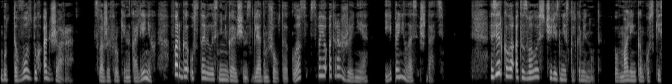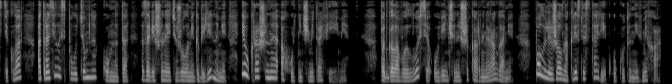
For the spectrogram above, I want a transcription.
будто воздух от жара. Сложив руки на коленях, Фарго уставилась немигающим взглядом желтых глаз в свое отражение и принялась ждать. Зеркало отозвалось через несколько минут. В маленьком куске стекла отразилась полутемная комната, завешенная тяжелыми гобеленами и украшенная охотничьими трофеями. Под головой лося, увенчанный шикарными рогами, пол лежал на кресле старик, укутанный в меха.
